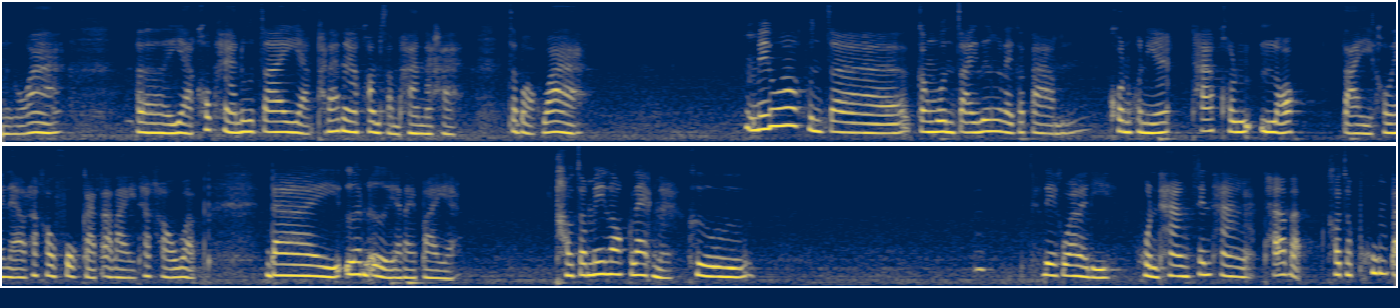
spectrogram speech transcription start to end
หรือว่าเอออยากคบหาดูใจอยากพัฒนาความสัมพันธ์นะคะ จะบอกว่า ไม่ว่าคุณจะกังวลใจเรื่องอะไรก็ตาม คนคนนี้ถ้าเขาล็อกใจเขาไว้แล้ว ถ้าเขาโฟกัสอะไร ถ้าเขาแบบ ได้เอื้อนเอ่ยอะไรไปอะ่ะเขาจะไม่ลอกแรกนะ คือ เรียกว่าอะไรดี หนทางเส้นทางอะ่ะ ถ้าแบบเขาจะพุ่งไป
